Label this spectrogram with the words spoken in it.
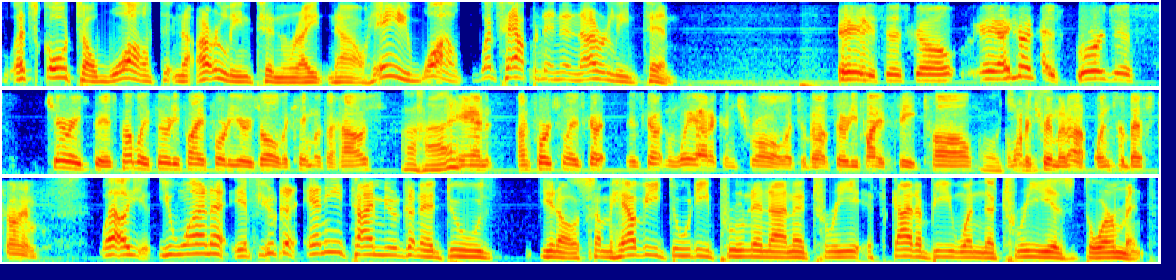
let's go to Walt in Arlington right now. Hey, Walt, what's happening in Arlington? Hey, Ciscoe. Hey, I got this gorgeous cherry tree. It's probably 35, 40 years old. It came with the house, Uh huh. and unfortunately, it's got it's gotten way out of control. It's about 35 feet tall. Oh, I want to trim it up. When's the best time? Well, you, you want to, if you're going to, anytime you're going to do, you know, some heavy duty pruning on a tree, it's got to be when the tree is dormant.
